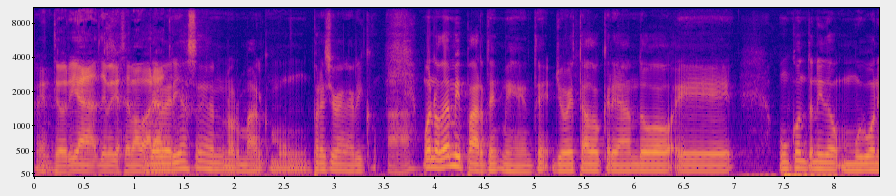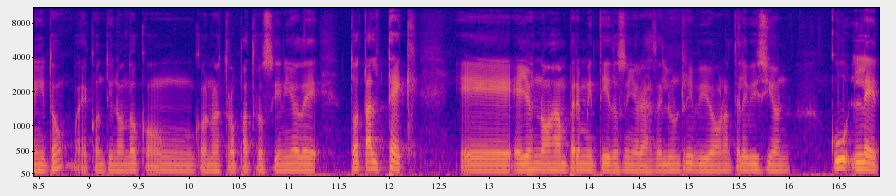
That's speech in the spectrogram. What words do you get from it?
Sí. En teoría debería ser más barato. Debería ser normal, como un precio genérico. Ajá. Bueno, de mi parte, mi gente, yo he estado creando eh, un contenido muy bonito, eh, continuando con, con nuestro patrocinio de Total Tech. Eh, ellos nos han permitido, señores, hacerle un review a una televisión QLED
